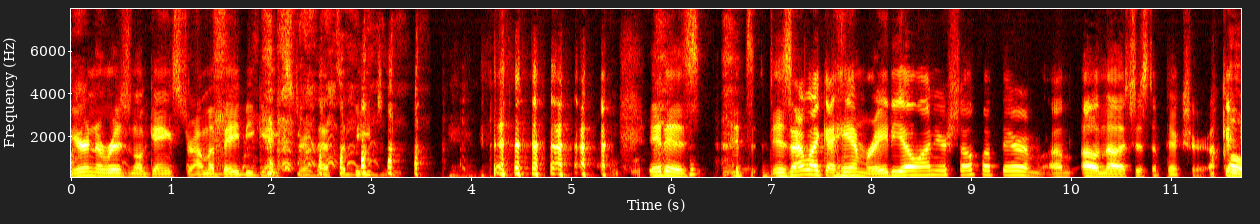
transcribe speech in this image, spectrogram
You're an original gangster. I'm a baby gangster. That's a bg it is it's is that like a ham radio on your shelf up there? Um, oh no, it's just a picture. Okay. Oh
